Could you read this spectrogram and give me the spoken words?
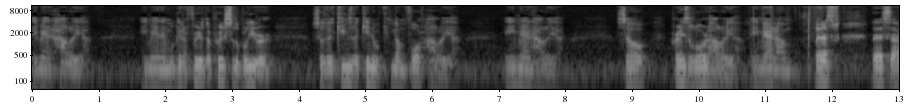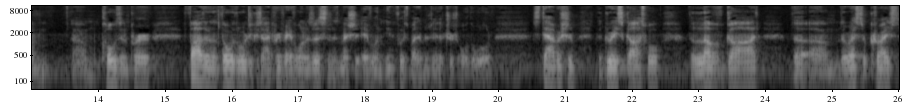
Amen. Hallelujah. Amen. And we're going to free up the priest of the believer so the kings of the kingdom can come forth. Hallelujah. Amen. Hallelujah. So praise the Lord. Hallelujah. Amen. Um, let us let us um, um, close in prayer. Father, in the authority of the Lord, because I pray for everyone who's listening to this message, everyone influenced by the ministry of the church all the world. Establish them, the grace gospel, the love of God, the um, the rest of Christ,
